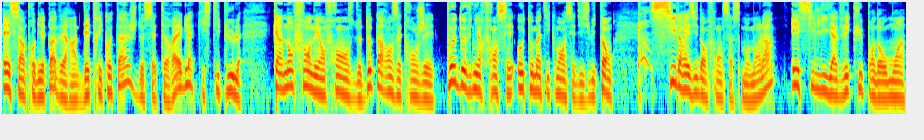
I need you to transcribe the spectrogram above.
est-ce un premier pas vers un détricotage de cette règle qui stipule qu'un enfant né en France de deux parents étrangers peut devenir français automatiquement à ses 18 ans s'il réside en France à ce moment-là? Et s'il y a vécu pendant au moins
